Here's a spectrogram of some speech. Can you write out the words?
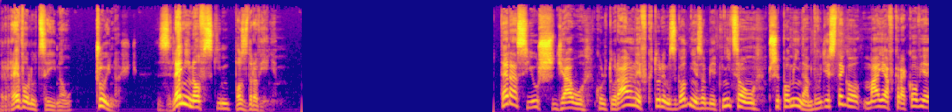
rewolucyjną czujność. Z leninowskim pozdrowieniem. Teraz już dział kulturalny, w którym zgodnie z obietnicą przypominam, 20 maja w Krakowie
